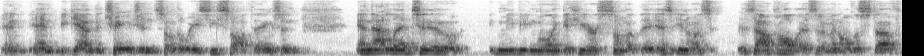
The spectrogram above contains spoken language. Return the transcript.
and and began to change in some of the ways he saw things, and and that led to me being willing to hear some of the you know as, as alcoholism and all the stuff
